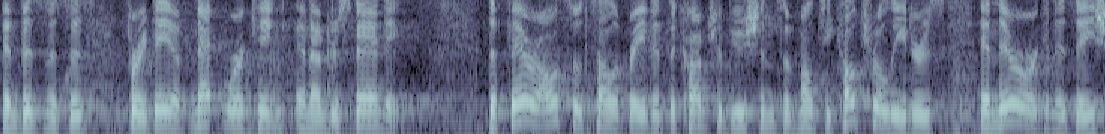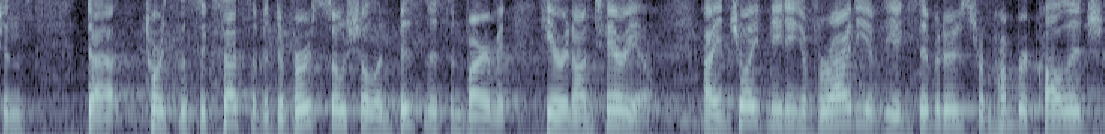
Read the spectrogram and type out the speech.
and businesses for a day of networking and understanding. The fair also celebrated the contributions of multicultural leaders and their organizations uh, towards the success of a diverse social and business environment here in Ontario. I enjoyed meeting a variety of the exhibitors from Humber College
